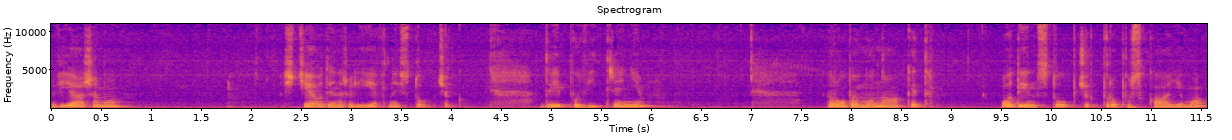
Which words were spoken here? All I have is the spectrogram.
в'яжемо ще один рельєфний стовпчик. Дві повітряні, робимо накид, один стовпчик пропускаємо.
